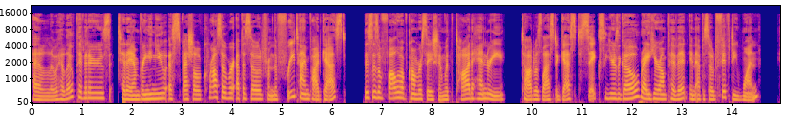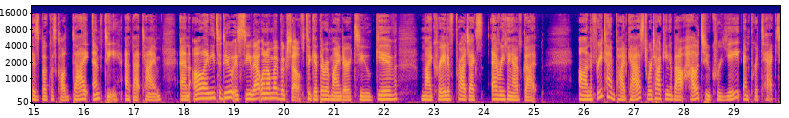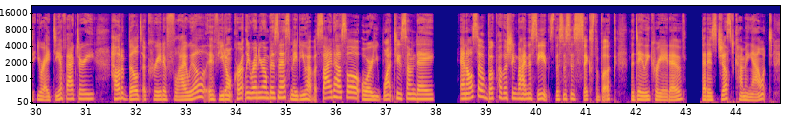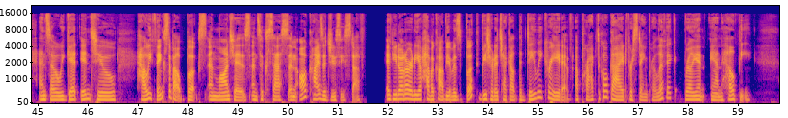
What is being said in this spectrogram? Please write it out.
Hello, hello, pivoters. Today I'm bringing you a special crossover episode from the Free Time podcast. This is a follow up conversation with Todd Henry. Todd was last a guest six years ago, right here on Pivot in episode 51. His book was called Die Empty at that time. And all I need to do is see that one on my bookshelf to get the reminder to give my creative projects everything I've got. On the Free Time podcast, we're talking about how to create and protect your idea factory, how to build a creative flywheel. If you don't currently run your own business, maybe you have a side hustle or you want to someday. And also book publishing behind the scenes. This is his sixth book, The Daily Creative, that is just coming out. And so we get into how he thinks about books and launches and success and all kinds of juicy stuff. If you don't already have a copy of his book, be sure to check out The Daily Creative, a practical guide for staying prolific, brilliant, and healthy.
